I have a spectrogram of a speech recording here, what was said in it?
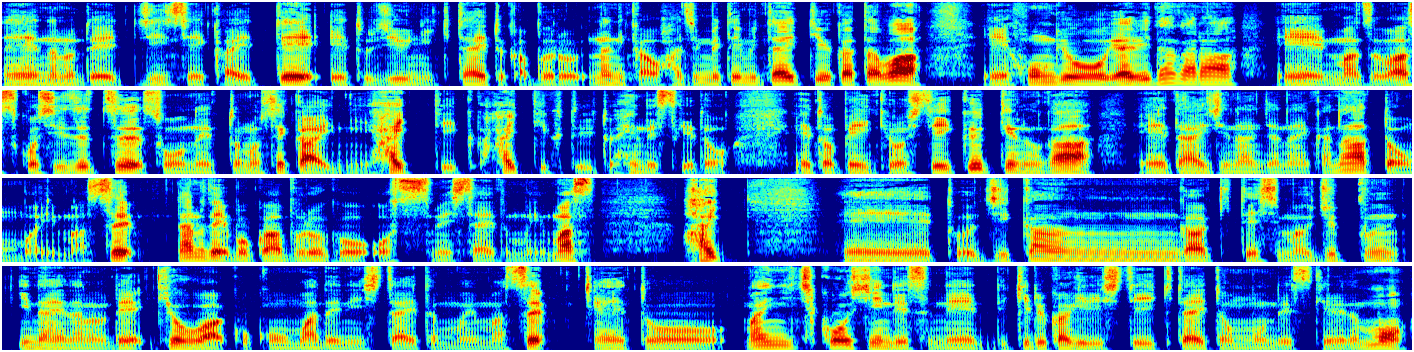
えー、なので人生変えて、えーと、自由に生きたいとかブロ何かを始めてみたいっていう方は、えー、本業をやりながら、えまずは少しずつそうネットの世界に入っていく入っていくというと変ですけど、えーと、勉強していくっていうのが、え大事なんじゃないかなと思います。なので僕はブログをお勧めしたいと思います。はい。えっ、ー、と、時間が来てしまう10分以内なので、今日はここまでにしたいと思います。えっ、ー、と、毎日更新ですね、できる限りしていきたいと思うんですけれども、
